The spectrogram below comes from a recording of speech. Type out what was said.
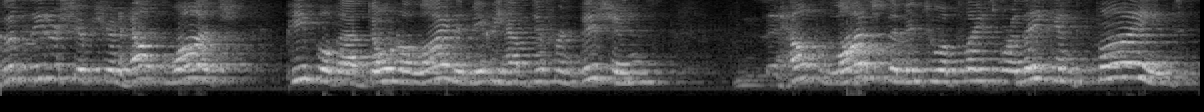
good leadership should help launch people that don't align and maybe have different visions, help launch them into a place where they can find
